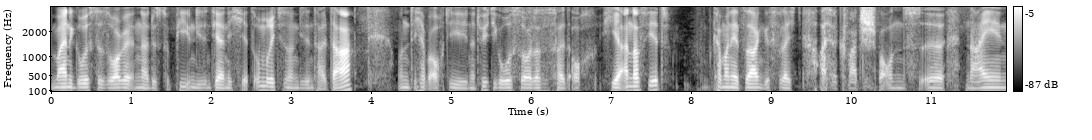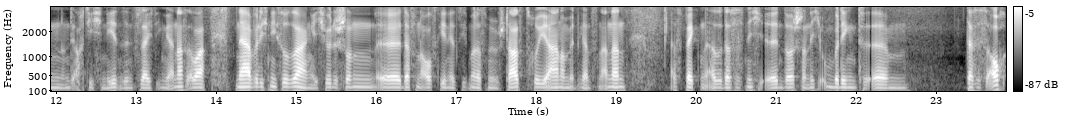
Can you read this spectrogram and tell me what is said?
meine größte Sorge in der Dystopie. Und die sind ja nicht jetzt unberichtet, sondern die sind halt da. Und ich habe auch die natürlich die große Sorge, dass es halt auch hier anders wird. Kann man jetzt sagen, ist vielleicht, ah, ist ja Quatsch bei uns, äh, nein, und auch die Chinesen sind vielleicht irgendwie anders, aber na, würde ich nicht so sagen. Ich würde schon äh, davon ausgehen, jetzt sieht man das mit dem Staatstrojaner und mit den ganzen anderen Aspekten, also dass es nicht äh, in Deutschland nicht unbedingt, ähm, dass es auch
